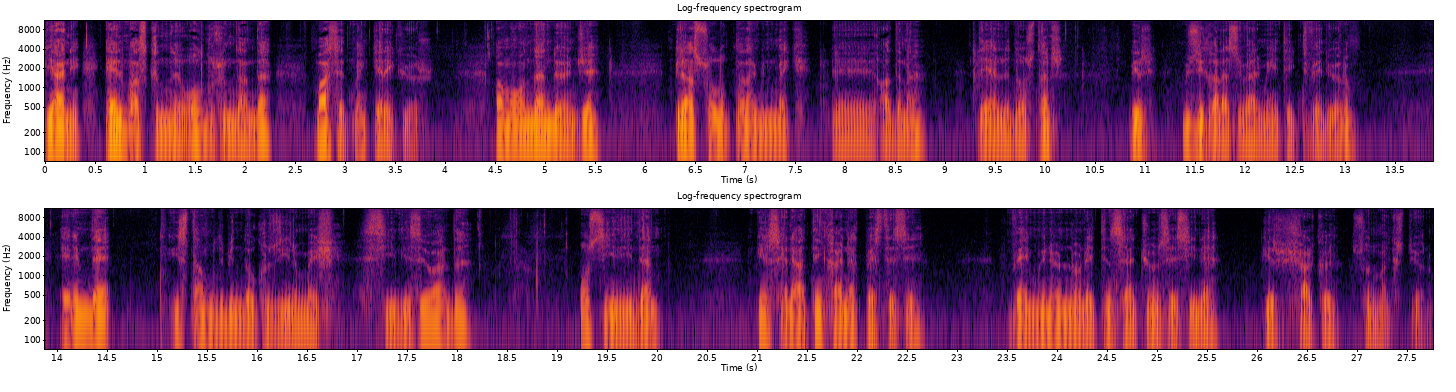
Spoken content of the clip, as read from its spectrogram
yani el baskınlığı olgusundan da bahsetmek gerekiyor. Ama ondan da önce biraz soluklanabilmek e, adına değerli dostlar bir müzik arası vermeyi teklif ediyorum. Elimde İstanbul 1925 CD'si vardı. O CD'den bir Selahattin Kaynak bestesi ve Münir Nurettin Selçuk'un sesiyle bir şarkı sunmak istiyorum.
